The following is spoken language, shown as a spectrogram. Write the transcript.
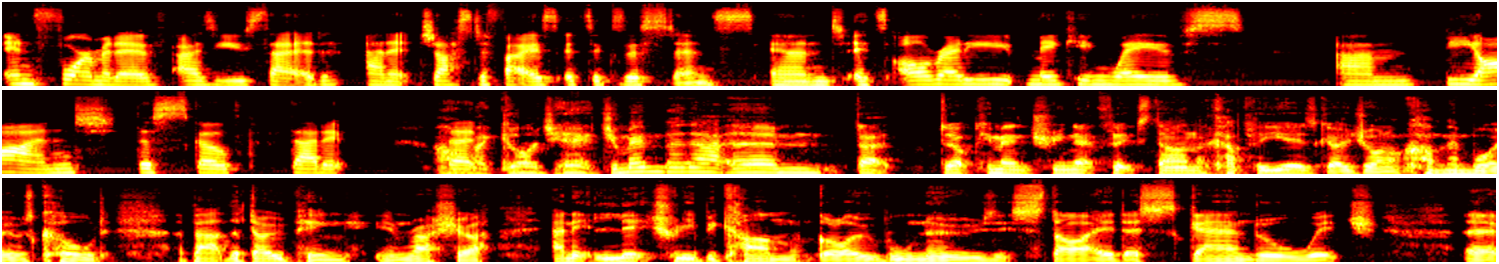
informative, as you said, and it justifies its existence. And it's already making waves um, beyond the scope that it. That oh my god! Yeah, do you remember that um, that documentary Netflix done a couple of years ago, John? I can't remember what it was called about the doping in Russia, and it literally become global news. It started a scandal which uh,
